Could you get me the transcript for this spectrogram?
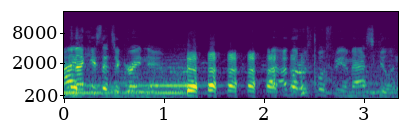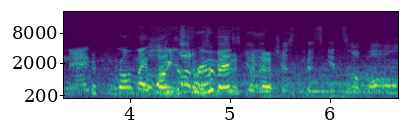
In I- that case, that's a great name. I, I thought it was supposed to be a masculine My, name. pro- my Well, point is thought it was proven. masculine just because it's a ball.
